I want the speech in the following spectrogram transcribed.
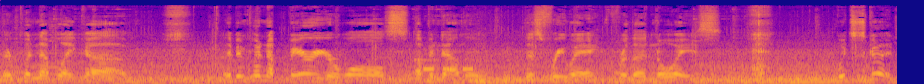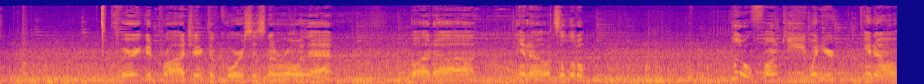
they're putting up like uh, they've been putting up barrier walls up and down the, this freeway for the noise, which is good. It's a very good project, of course. There's nothing wrong with that. But uh, you know, it's a little little funky when you're you know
